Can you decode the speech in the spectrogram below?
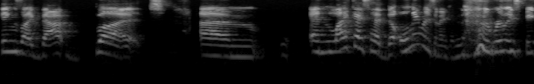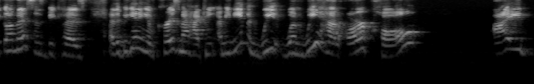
things like that. But um, and like I said, the only reason I can really speak on this is because at the beginning of charisma hacking, I mean, even we when we had our call, I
